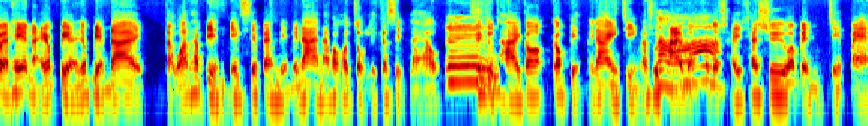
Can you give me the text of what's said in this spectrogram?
ประเทศไหนก็เปลี่ยนจะเปลี่ยนได้ แต่ว่าถ้าเปลี่ยน X Japan เปลี่ยนไม่ได้นะเพราะเขาจดลิขสิทธิ์แล้วอืมซึ่งสุดท้ายก็ก็เปลี่ยนไม่ได้จริงๆแล้วสุดท้ายอ่าเหมือนเขาจะใช้แค่ชื่อว่าเป็นเจแปน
